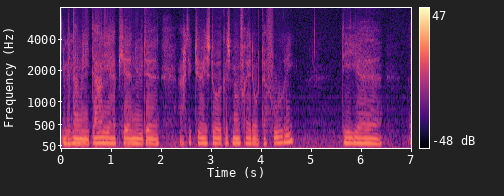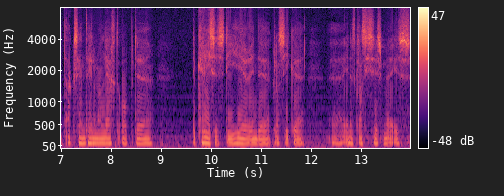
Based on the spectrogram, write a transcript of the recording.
En met name in Italië heb je nu de architectuurhistoricus Manfredo Tafuri, die het accent helemaal legt op de, de crisis die hier in, de klassieke, in het klassicisme is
